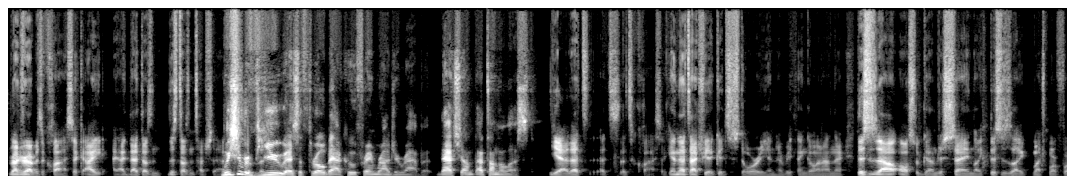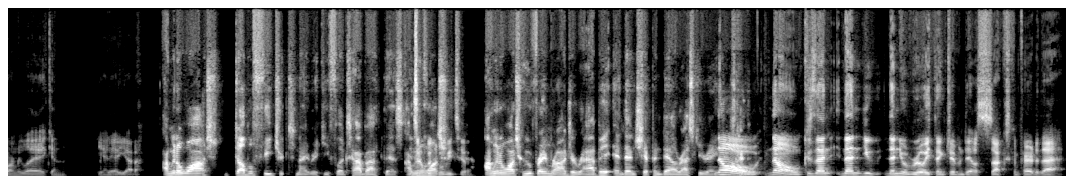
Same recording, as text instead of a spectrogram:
Roger Rabbit's a classic. I, I that doesn't this doesn't touch that. we should review as a throwback Who Framed Roger Rabbit. That's on that's on the list. Yeah, that's that's that's a classic, and that's actually a good story and everything going on there. This is also good. I'm just saying, like this is like much more formulaic and yada yada yada. I'm gonna watch double feature tonight, Ricky Flicks. How about this? I'm It's gonna watch. movie too. I'm gonna watch Who Framed Roger Rabbit and then Chip and Dale Rescue Rangers. No, no, because then then you then you'll really think Chippendale sucks compared to that.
